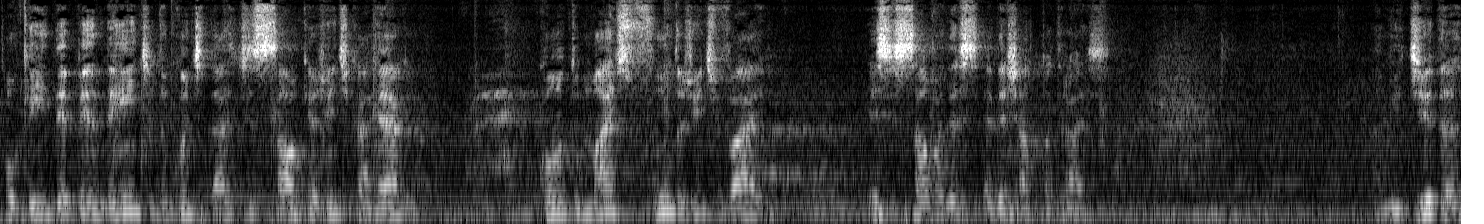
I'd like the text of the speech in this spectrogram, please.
Porque independente da quantidade de sal que a gente carrega, quanto mais fundo a gente vai, esse sal é deixado para trás. A medida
